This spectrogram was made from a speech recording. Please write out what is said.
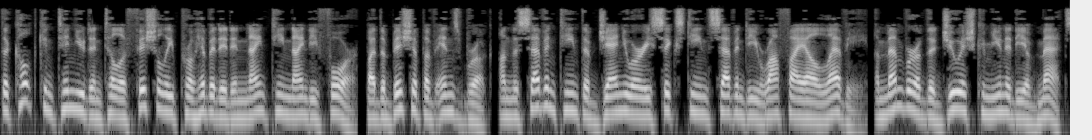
The cult continued until officially prohibited in 1994, by the Bishop of Innsbruck. On 17 January 1670 Raphael Levy, a member of the Jewish community of Metz,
